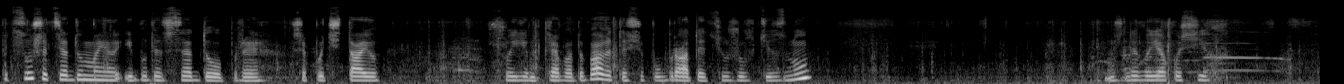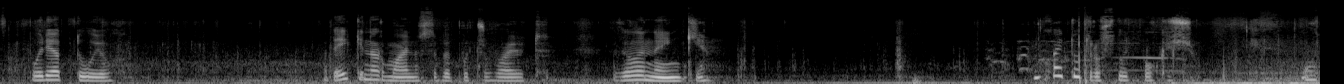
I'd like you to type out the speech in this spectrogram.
Підсушаться, думаю, і буде все добре. Ще почитаю, що їм треба додати, щоб убрати цю жовтізну. Можливо, якось їх порятую. А деякі нормально себе почувають. Зелененькі. Ну, хай тут ростуть поки що. От,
